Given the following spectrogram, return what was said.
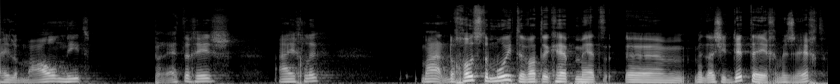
helemaal niet prettig is, eigenlijk. Maar de grootste moeite wat ik heb met, um, met als je dit tegen me zegt.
